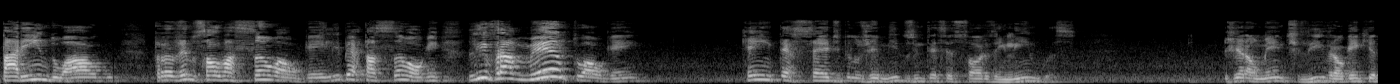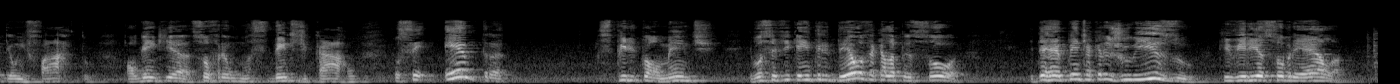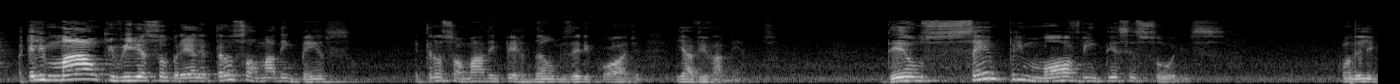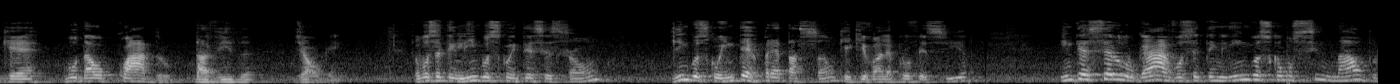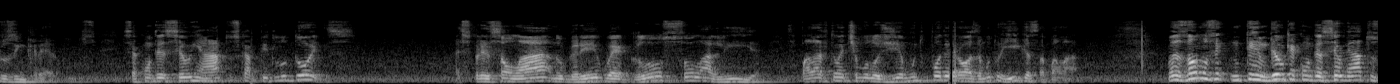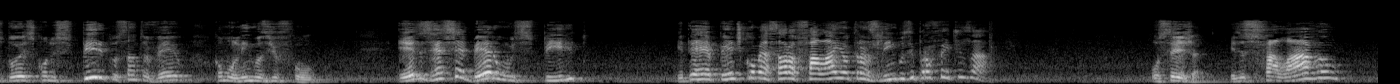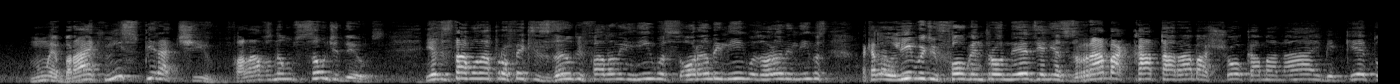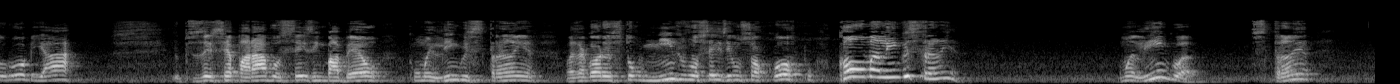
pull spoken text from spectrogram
parindo algo, trazendo salvação a alguém, libertação a alguém, livramento a alguém. Quem intercede pelos gemidos intercessórios em línguas, geralmente livra alguém que ia ter um infarto, alguém que ia sofrer um acidente de carro. Você entra espiritualmente e você fica entre Deus e aquela pessoa e de repente aquele juízo que viria sobre ela, aquele mal que viria sobre ela é transformado em bênção, é transformado em perdão, misericórdia e avivamento. Deus sempre move intercessores quando Ele quer mudar o quadro da vida de alguém. Então você tem línguas com intercessão, línguas com interpretação, que equivale à profecia, em terceiro lugar, você tem línguas como sinal para os incrédulos. Isso aconteceu em Atos capítulo 2. A expressão lá no grego é glossolalia. Essa palavra tem uma etimologia muito poderosa, muito rica essa palavra. Nós vamos entender o que aconteceu em Atos 2, quando o Espírito Santo veio como línguas de fogo. Eles receberam o Espírito e de repente começaram a falar em outras línguas e profetizar. Ou seja, eles falavam num hebraico inspirativo, falavam na unção de Deus. E eles estavam lá profetizando e falando em línguas, orando em línguas, orando em línguas. Aquela língua de fogo entrou neles e eles rabacatarabachou kamanai bequeturobiá. Eu precisei separar vocês em Babel com uma língua estranha, mas agora eu estou unindo vocês em um só corpo com uma língua estranha. Uma língua estranha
